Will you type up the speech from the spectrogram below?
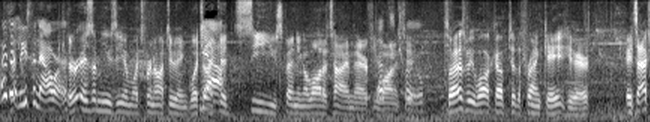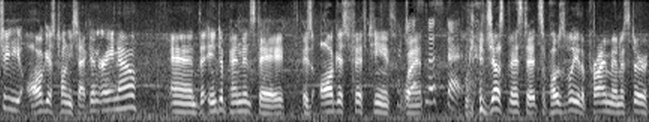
I would say at least an hour. There is a museum which we're not doing, which Yeah. I could see you spending a lot of time there if you That's wanted true. to. So as we walk up to the front gate here, it's actually August 22nd right now, and the Independence Day is August 15th. We when just missed it. we just missed it. Supposedly the Prime Minister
